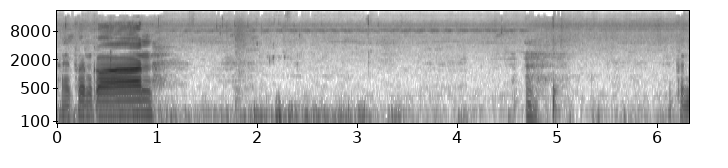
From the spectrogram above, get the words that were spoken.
ให้เพื่อนก่อนอืมให้เพื่อน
